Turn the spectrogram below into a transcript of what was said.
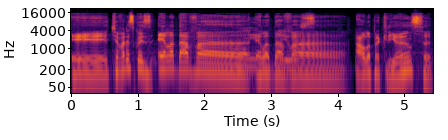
É, tinha várias coisas. Ela dava, Meu ela dava aula pra criança.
